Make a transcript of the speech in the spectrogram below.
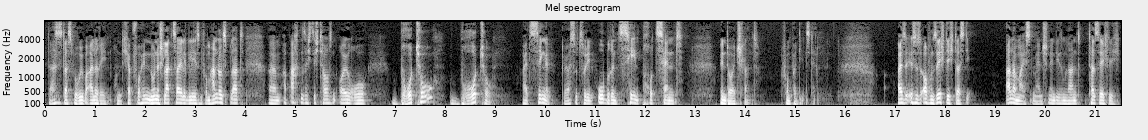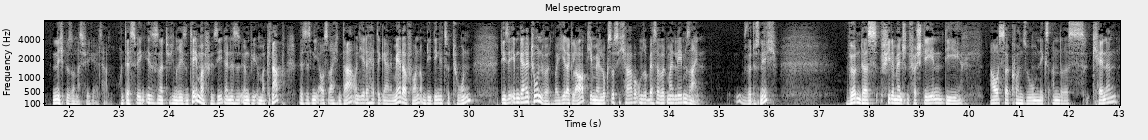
das ist das, worüber alle reden. Und ich habe vorhin nur eine Schlagzeile gelesen vom Handelsblatt. Ähm, ab 68.000 Euro brutto, brutto als Single gehörst du zu den oberen 10 Prozent in Deutschland vom Verdienst her. Also ist es offensichtlich, dass die allermeisten Menschen in diesem Land tatsächlich nicht besonders viel Geld haben. Und deswegen ist es natürlich ein Riesenthema für sie, denn es ist irgendwie immer knapp, es ist nie ausreichend da und jeder hätte gerne mehr davon, um die Dinge zu tun, die sie eben gerne tun würden. Weil jeder glaubt, je mehr Luxus ich habe, umso besser wird mein Leben sein. Wird es nicht? Würden das viele Menschen verstehen, die außer Konsum nichts anderes kennen,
